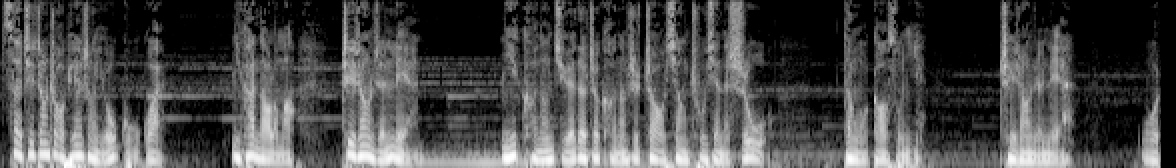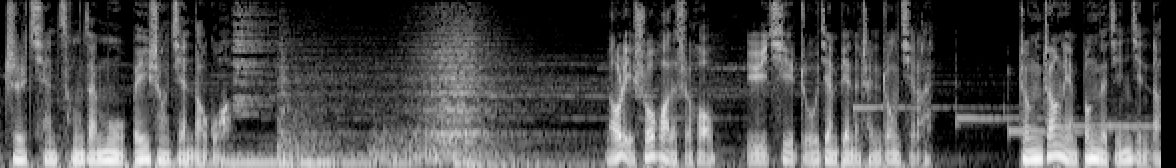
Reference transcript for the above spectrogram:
在这张照片上有古怪。你看到了吗？这张人脸，你可能觉得这可能是照相出现的失误，但我告诉你，这张人脸，我之前曾在墓碑上见到过。老李说话的时候。语气逐渐变得沉重起来，整张脸绷得紧紧的。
